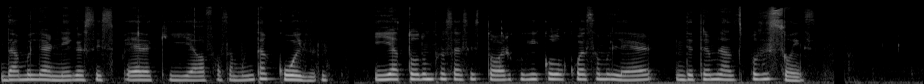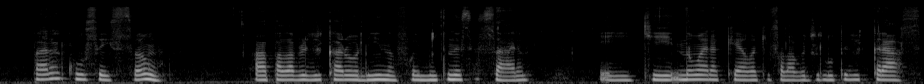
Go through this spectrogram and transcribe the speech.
da mulher negra se espera que ela faça muita coisa, e há todo um processo histórico que colocou essa mulher em determinadas posições. Para Conceição, a palavra de Carolina foi muito necessária e que não era aquela que falava de luta de classe.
